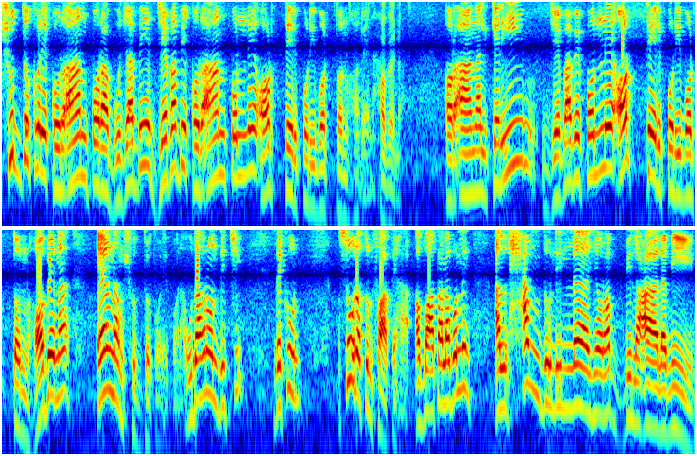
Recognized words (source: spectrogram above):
শুদ্ধ করে কোরআন পড়া বোঝাবে যেভাবে কোরআন পড়লে অর্থের পরিবর্তন হবে না। হবে না। কোরআন আল করিম যেভাবে পড়লে অর্থের পরিবর্তন হবে না এর নাম শুদ্ধ করে পড়া। উদাহরণ দিচ্ছি দেখুন সূরাতুল ফাতিহা। আল্লাহ তাআলা বললেন আলহামদুলিল্লাহ রাব্বিল আলামিন।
